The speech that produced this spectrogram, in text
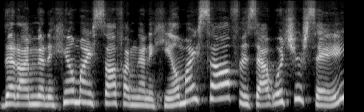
that I'm going to heal myself, I'm going to heal myself? Is that what you're saying?"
